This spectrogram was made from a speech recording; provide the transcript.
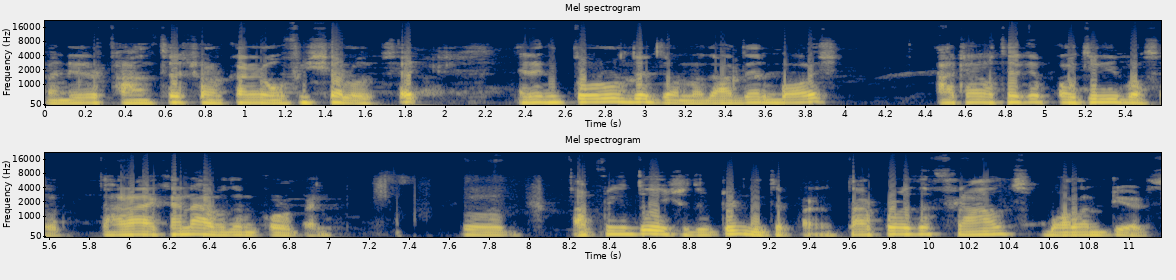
মানে এটা ফ্রান্সের সরকারের অফিসিয়াল ওয়েবসাইট এটা তরুণদের জন্য, যাদের বয়স আঠারো থেকে পঁয়ত্রিশ বছর, তারা এখানে আবেদন করবেন। তো আপনি কিন্তু এই সুযোগটা নিতে পারেন। তারপর হচ্ছে ফ্রান্স ভলান্টিয়ার্স।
